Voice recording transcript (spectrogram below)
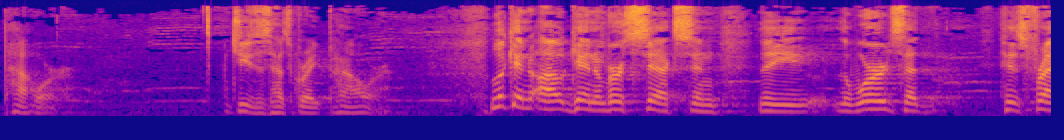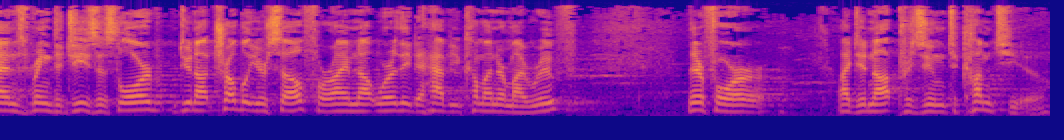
power. Jesus has great power. Looking uh, again in verse 6 and the, the words that his friends bring to Jesus Lord, do not trouble yourself, for I am not worthy to have you come under my roof. Therefore, I did not presume to come to you,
